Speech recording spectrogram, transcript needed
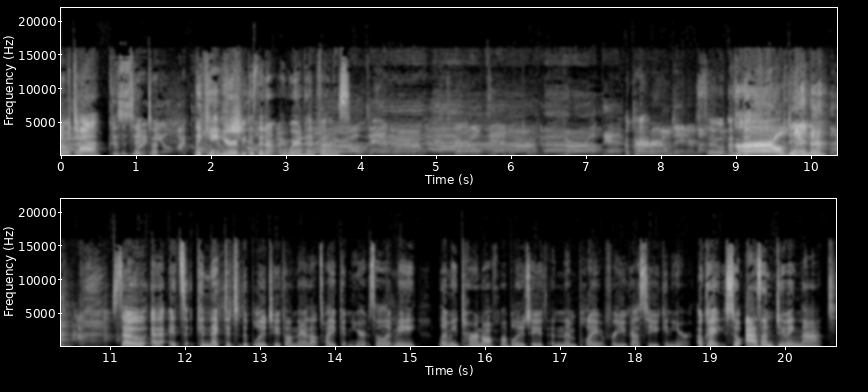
a girl TikTok. dinner. This The is my TikTok. meal. I They can't hear it because they don't are wearing headphones. Okay. Girl dinner. So I'm Girl dinner. So uh, it's connected to the Bluetooth on there. That's why you couldn't hear it. So let me let me turn off my Bluetooth and then play it for you guys so you can hear. Okay, so as I'm doing that,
